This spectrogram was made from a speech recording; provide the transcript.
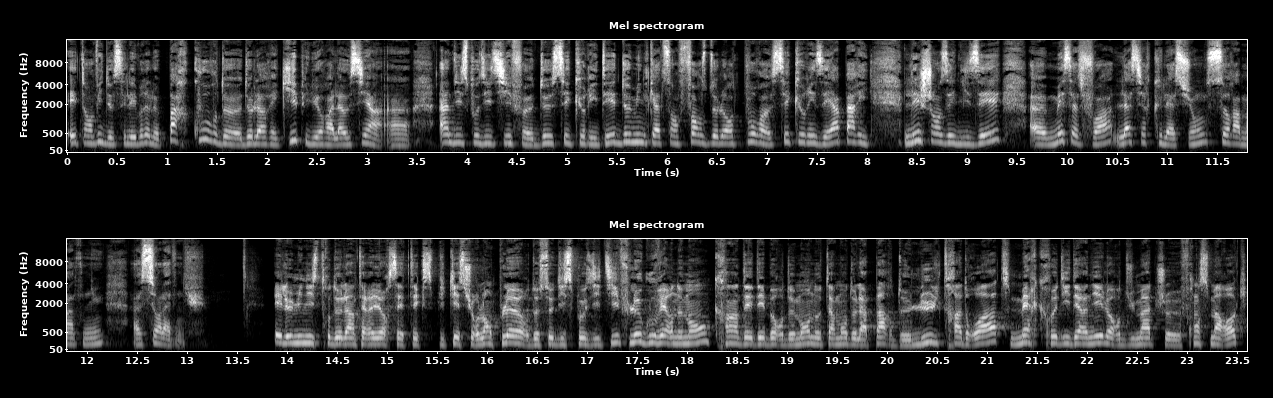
aient envie de célébrer le parcours de, leur équipe. Il y aura là aussi un, dispositif de sécurité. 2400 forces de l'ordre pour sécuriser à Paris les Champs-Élysées. mais cette fois, la circulation sera maintenue sur l'avenue. Et le ministre de l'Intérieur s'est expliqué sur l'ampleur de ce dispositif. Le gouvernement craint des débordements, notamment de la part de l'ultra-droite. Mercredi dernier, lors du match France-Maroc,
